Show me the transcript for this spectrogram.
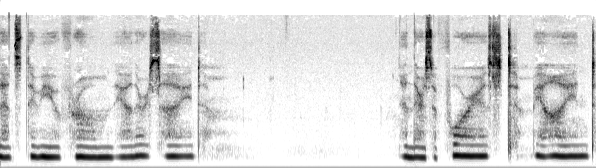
That's the view from the other side. And there's a forest behind.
